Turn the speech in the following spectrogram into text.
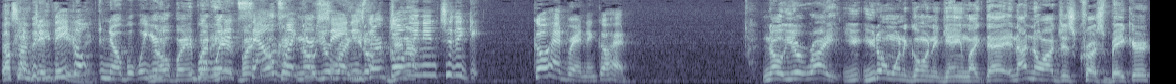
That's okay, not but if they go no, but what you're No, but- but what here- it but- sounds okay, like no, you're, you're saying right. You is they're don't- Jenna- going into the. ga- Go ahead, Brandon. Go ahead. No, you're right. You, you don't want to go in a game like that. And I know I just crushed Baker,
